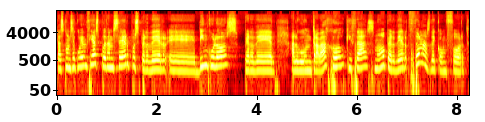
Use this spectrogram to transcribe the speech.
Las consecuencias pueden ser pues, perder eh, vínculos, perder algún trabajo, quizás, ¿no? perder zonas de confort.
